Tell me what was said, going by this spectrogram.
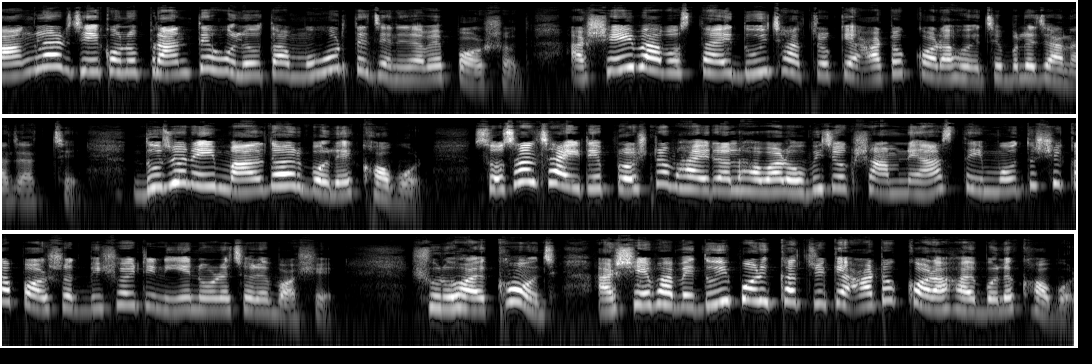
বাংলার যে কোনো প্রান্তে হলেও তা মুহূর্তে জেনে যাবে পর্ষদ। আর সেই ব্যবস্থায় দুই ছাত্রকে আটক করা হয়েছে বলে জানা যাচ্ছে। দুজনেই মালদহের বলে খবর। সোশ্যাল সাইটে প্রশ্ন ভাইরাল হওয়ার অভিযোগ সামনে আসতেই মধ্যশিক্ষা পর্ষদ বিষয়টি নিয়ে নড়ে চড়ে বসে। শুরু হয় খোঁজ, আর সেভাবে দুই পরীক্ষার্থীকে আটক করা হয় বলে খবর।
